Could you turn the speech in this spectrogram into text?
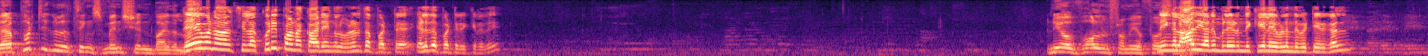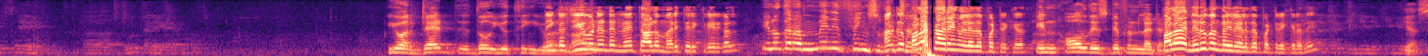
there are particular things mentioned by the Lord. தேவனால் சில குறிப்பான காரியங்கள் உணர்த்தப்பட்டு எழுதப்பட்டிருக்கிறது you have fallen from your first நீங்கள். ஆதி அனும்பிலிருந்து கீழே விழுந்து விட்டீர்கள் You are dead, though you think you நீங்கள் ஜீவன். என்று நினைத்தாலும் மறித்திருக்கிறீர்கள் You know, there are many things அங்கு பல காரியங்கள் எழுதப்பட்டிருக்கிறது in all these different letters. பல நிருபங்களில் எழுதப்பட்டிருக்கிறது எஸ்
